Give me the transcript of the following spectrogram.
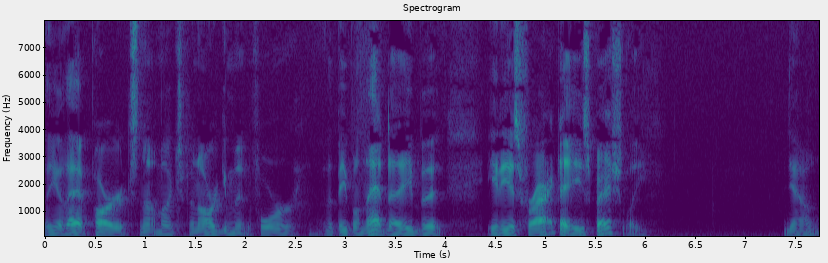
you know that part's not much of an argument for the people in that day, but it is for our day, especially. You know,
